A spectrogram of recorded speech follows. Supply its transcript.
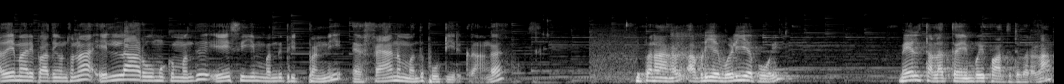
அதே மாதிரி பார்த்தீங்கன்னு சொன்னால் எல்லா ரூமுக்கும் வந்து ஏசியும் வந்து ஃபிட் பண்ணி ஃபேனும் வந்து பூட்டியிருக்கிறாங்க. இப்போ நாங்கள் அப்படியே வெளியே போய் மேல் தளத்தையும் போய் பார்த்துட்டு வரலாம்.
